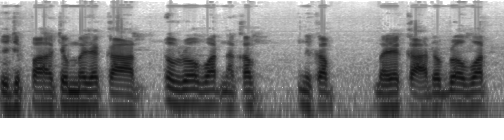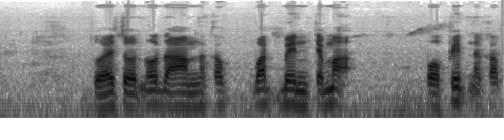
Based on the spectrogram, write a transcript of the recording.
ดี๋ยจะพาชมบรรยากาศรอบๆวัดนะครับนะครับบรรยากาศรอบๆวัด สวยสดงดงามนะครับ วัดเบญจมะปอพิษนะครับ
